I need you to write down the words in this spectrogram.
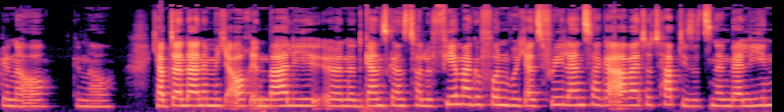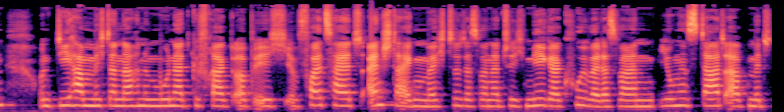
Genau, genau. Ich habe dann da nämlich auch in Bali äh, eine ganz, ganz tolle Firma gefunden, wo ich als Freelancer gearbeitet habe. Die sitzen in Berlin und die haben mich dann nach einem Monat gefragt, ob ich Vollzeit einsteigen möchte. Das war natürlich mega cool, weil das war ein junges Start-up mit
